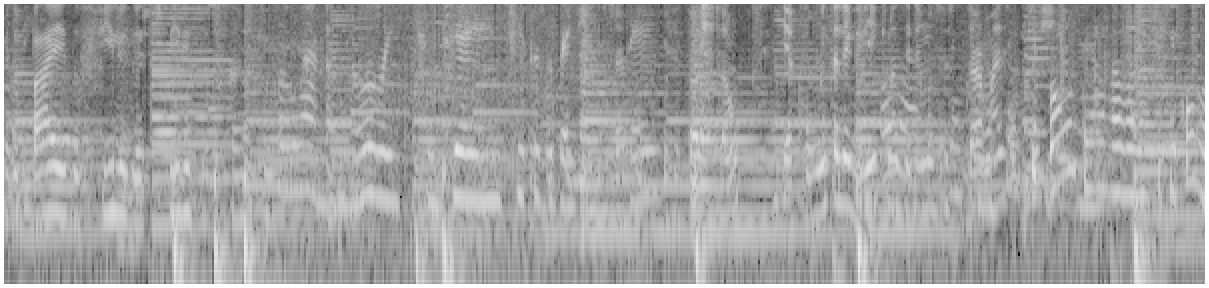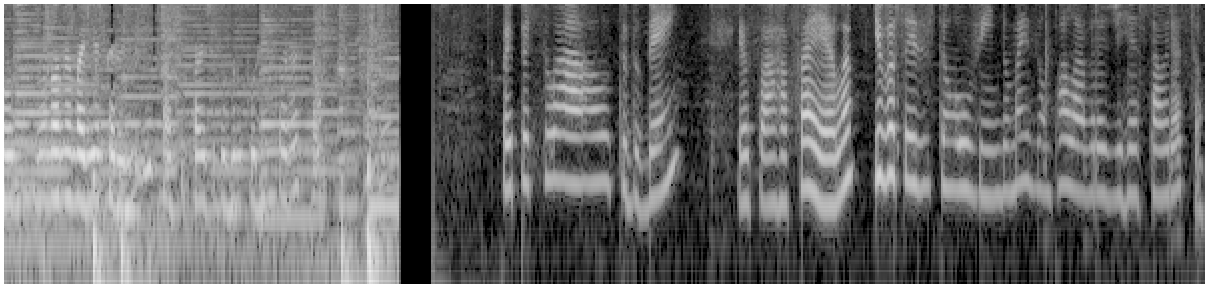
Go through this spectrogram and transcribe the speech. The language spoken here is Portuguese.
Nome do Pai, do Filho e do Espírito Santo. Boa noite, gente. Tudo bem com vocês? Restauração e é com muita alegria que nós iremos estudar mais um Que bom tê-lo novamente aqui conosco. Meu nome é Maria Carolina e faço parte do grupo Restauração. Oi, pessoal, tudo bem? Eu sou a Rafaela e vocês estão ouvindo mais um Palavras de Restauração.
